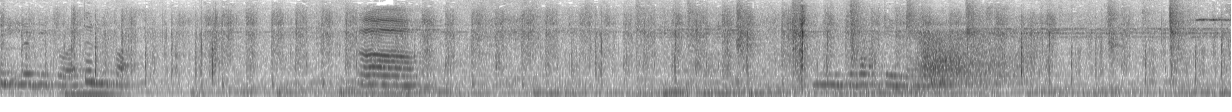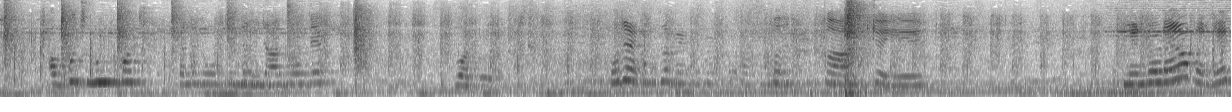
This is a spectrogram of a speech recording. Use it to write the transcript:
तो लगा अब कुछ लूट मत पहले दो तीन दिन जा दो। दे बहुत दूर। हो जाएगा मतलब। पर कार चाहिए। मेन रोड है यहाँ पर देख।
